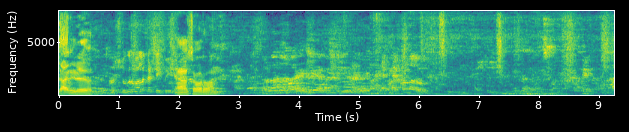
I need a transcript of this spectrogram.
లారీ డ్రైవర్. షుగర్ వల్ల. 嗯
